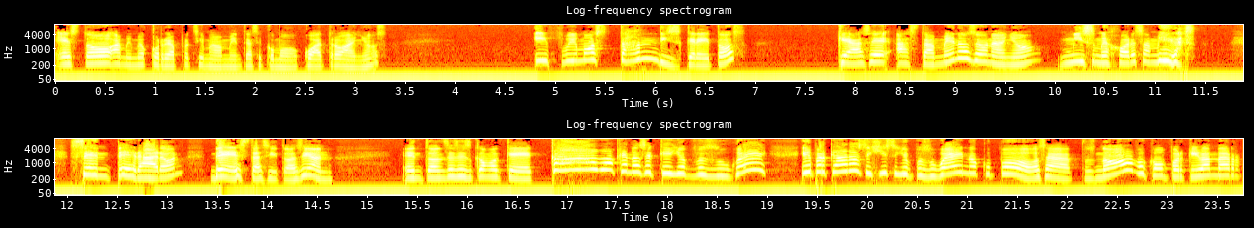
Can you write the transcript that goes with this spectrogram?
Esto a mí me ocurrió aproximadamente hace como cuatro años y fuimos tan discretos que hace hasta menos de un año mis mejores amigas se enteraron de esta situación. Entonces es como que, ¿cómo que no sé qué? Yo, pues, güey, ¿y por qué no nos dijiste? Yo, pues, güey, no ocupo, o sea, pues no, pues como porque iba a andar.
